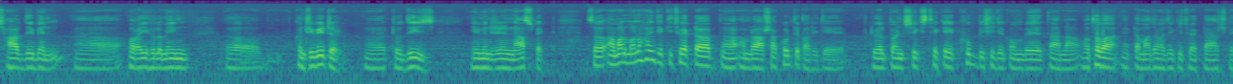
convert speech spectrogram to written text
ছাড় দেবেন ওরাই হলো main contributor to this humanitarian aspect so আমার মনে হয় যে কিছু একটা আমরা আশা করতে পারি যে টুয়েলভ পয়েন্ট সিক্স থেকে খুব বেশি যে কমবে তা না, অথবা একটা মাঝামাঝি কিছু একটা আসবে।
